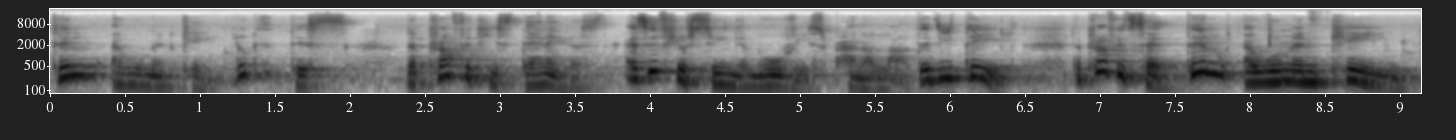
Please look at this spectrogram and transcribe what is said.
Till a woman came. Look at this. The Prophet is telling us, as if you're seeing a movie, subhanAllah, the details. The Prophet said, Till a woman came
